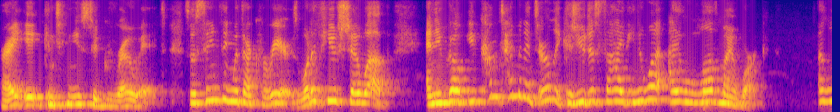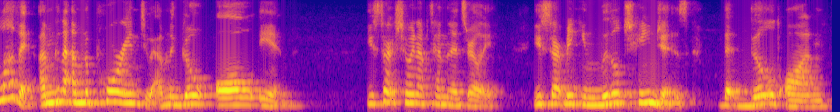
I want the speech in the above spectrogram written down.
right? It continues to grow it. So, same thing with our careers. What if you show up and you go, you come 10 minutes early because you decide, you know what? I love my work. I love it. I'm to, I'm to pour into it. I'm to go all in. You start showing up 10 minutes early. You start making little changes that build on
